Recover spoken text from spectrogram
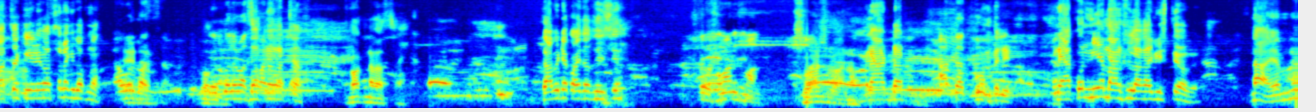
বাচ্চা কি এড়ে বাচ্চা নাকি বকনা? বকনা। বাচ্চা। বকনা বাচ্চা। গাবিটা কয় দাঁত হয়েছে? সমান সমান। সমান সমান। মানে আট দাঁত। আট দাঁত কমপ্লিট মানে এখন নিয়ে মাংস লাগাই বিচতে হবে। না এমনি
